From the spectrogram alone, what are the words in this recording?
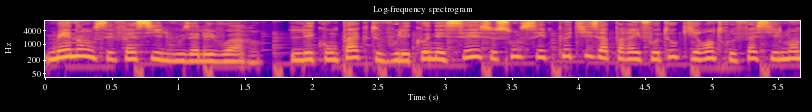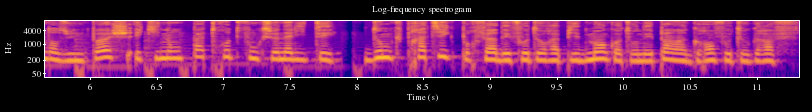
Mais non, c'est facile, vous allez voir. Les compacts, vous les connaissez, ce sont ces petits appareils photo qui rentrent facilement dans une poche et qui n'ont pas trop de fonctionnalités. Donc pratique pour faire des photos rapidement quand on n'est pas un grand photographe.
